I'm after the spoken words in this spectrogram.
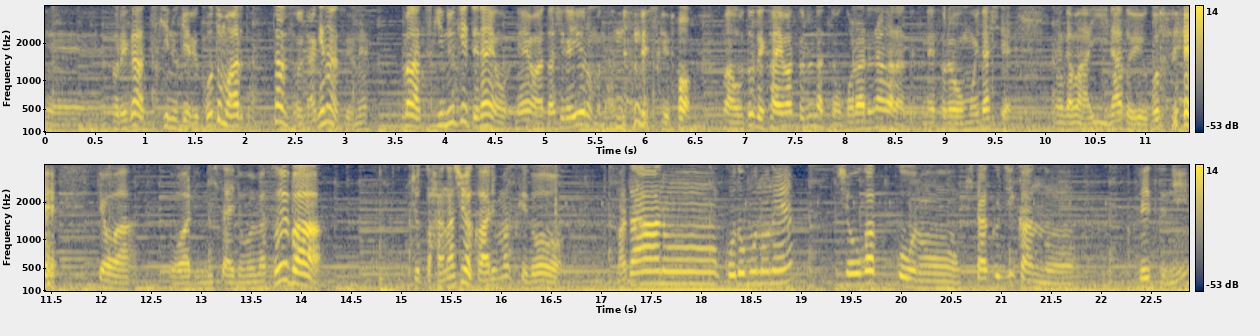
えー、それが突き抜けることもあると。ただそれだけなんですよね。まあ突き抜けてないをね私が言うのもなんなんですけど まあ音で会話するなって怒られながらですねそれを思い出してなんかまあいいなということで 今日は終わりにしたいと思います。そういえばちょっと話は変わりますけどまたあのー、子供のね小学校の帰宅時間の列に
